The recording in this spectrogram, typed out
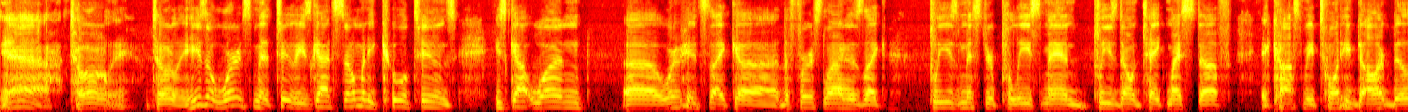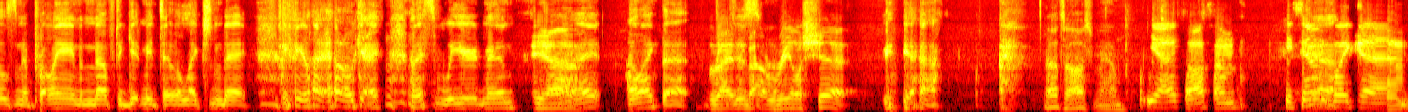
Yeah, totally, totally. He's a wordsmith too. He's got so many cool tunes. He's got one uh, where it's like uh, the first line is like, "Please, Mister Policeman, please don't take my stuff. It cost me twenty dollar bills, and it probably ain't enough to get me to election day." You're like, oh, "Okay, that's weird, man." Yeah. All right, I like that. Writing Just- about real shit. yeah, That's awesome, man. Yeah, that's awesome. He sounds Yeah. like a.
